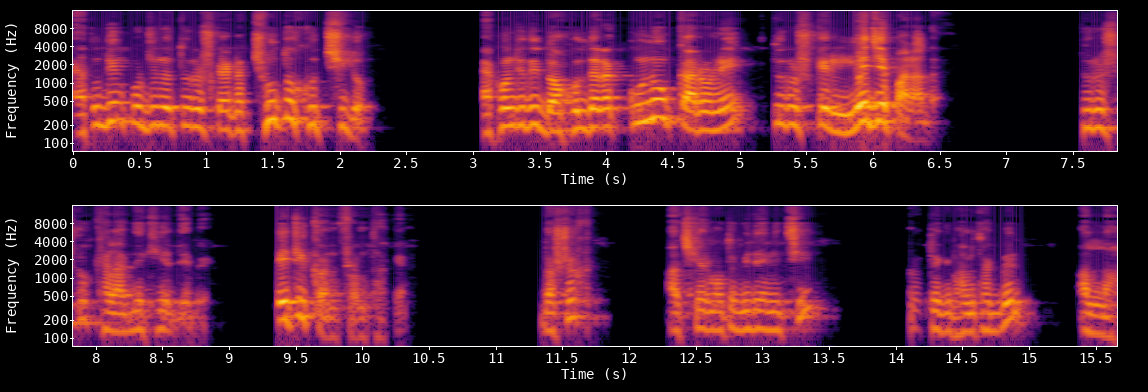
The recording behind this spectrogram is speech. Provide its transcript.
এতদিন পর্যন্ত তুরস্ক একটা ছুতো খুঁজছিল এখন যদি দখলদাররা কোনো কারণে তুরস্কের লেজে পাড়া দেয়, তুরস্ক খেলা দেখিয়ে দেবে। এটি কনফার্ম থাকে। দর্শক, আজকের মতো বিদায় নিচ্ছি। প্রত্যেকে ভালো থাকবেন। আল্লাহ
